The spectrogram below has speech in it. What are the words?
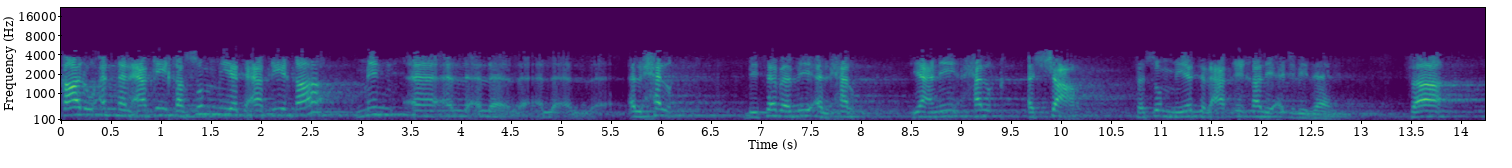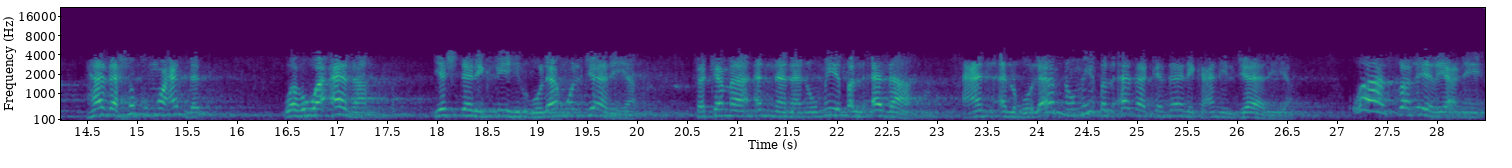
قالوا أن العقيقة سميت عقيقة من آه، الحلق بسبب الحلق يعني حلق الشعر فسميت العقيقة لأجل ذلك. ف هذا حكم معلل وهو أذى يشترك فيه الغلام والجارية فكما أننا نميط الأذى عن الغلام نميط الأذى كذلك عن الجارية. والصغير يعني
